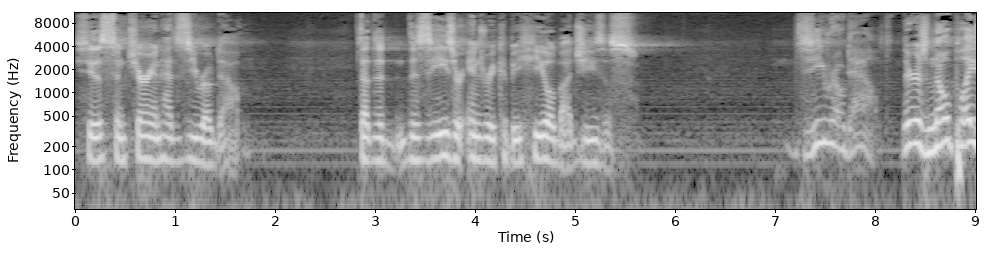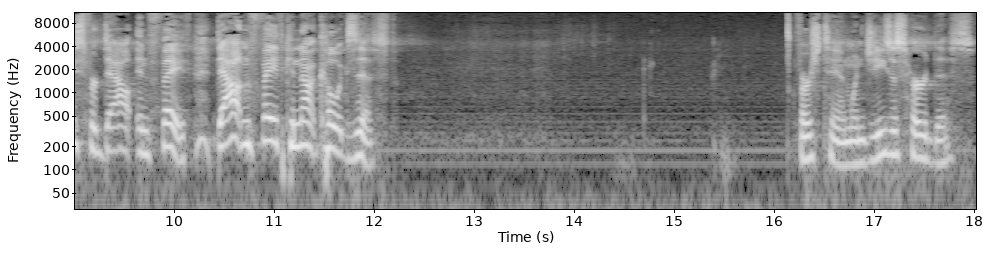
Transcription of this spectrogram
See, this centurion had zero doubt that the disease or injury could be healed by Jesus. Zero doubt. There is no place for doubt in faith. Doubt and faith cannot coexist. Verse 10 When Jesus heard this,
